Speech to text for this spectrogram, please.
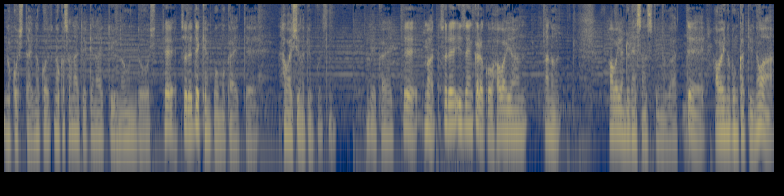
残したい残残さないといけないっていうふうな運動をしてそれで憲法も変えてハワイ州の憲法ですね。で変えてまあそれ以前からこうハワイアンあのハワイアンルネサンスというのがあって、ハワイの文化というのは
